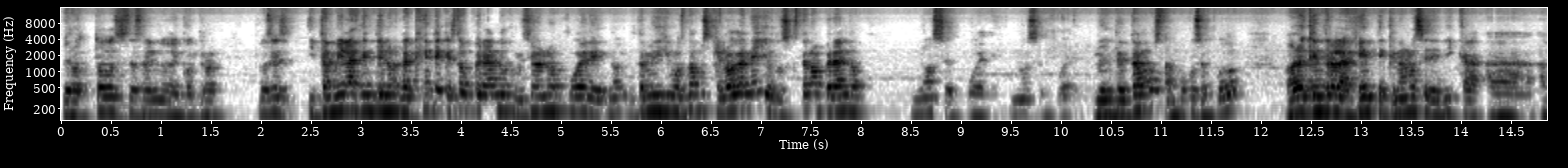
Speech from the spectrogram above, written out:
pero todo se está saliendo de control. Entonces, y también la gente la gente que está operando, como no puede, ¿no? también dijimos, no, pues que lo hagan ellos, los que están operando, no se puede, no se puede. Lo intentamos, tampoco se pudo. Ahora que entra la gente que nada más se dedica a,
